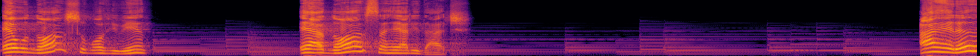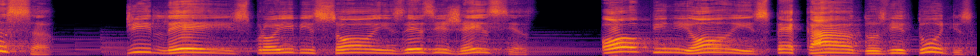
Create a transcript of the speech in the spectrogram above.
É o nosso movimento é a nossa realidade. A herança de leis, proibições, exigências, opiniões, pecados, virtudes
